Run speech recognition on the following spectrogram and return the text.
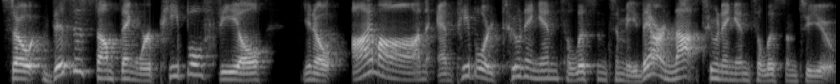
so this is something where people feel you know I'm on and people are tuning in to listen to me they are not tuning in to listen to you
